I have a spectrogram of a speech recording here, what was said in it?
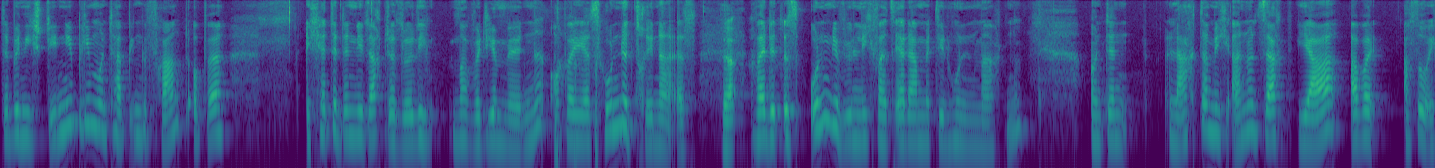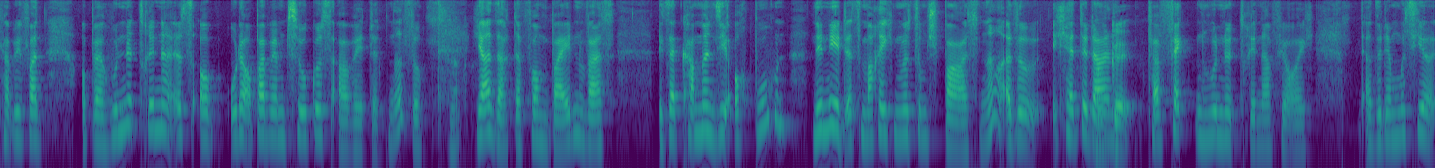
Da bin ich stehen geblieben und habe ihn gefragt, ob er, ich hätte dann gesagt, er soll sich mal bei dir melden, ne? ob er jetzt Hundetrainer ist. Ja. Weil das ist ungewöhnlich, was er da mit den Hunden macht. Ne? Und dann lacht er mich an und sagt, ja, aber Ach so, ich habe gefragt, ob er Hundetrainer ist ob, oder ob er beim Zirkus arbeitet. Ne? So. Ja. ja, sagt er, von beiden was. Ich sage, kann man sie auch buchen? Nee, nee, das mache ich nur zum Spaß. Ne? Also ich hätte da okay. einen perfekten Hundetrainer für euch. Also der muss hier,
